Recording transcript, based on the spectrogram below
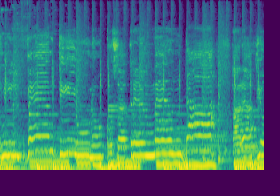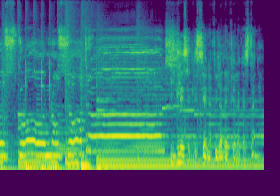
2021, cosa tremenda, hará Dios con nosotros. Iglesia Cristiana, Filadelfia, la Castaña.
